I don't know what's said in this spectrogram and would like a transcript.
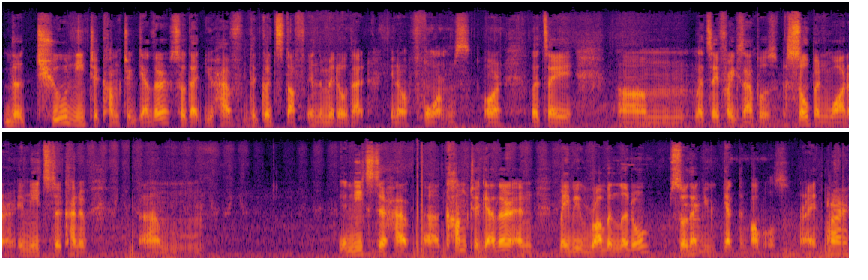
the two need to come together so that you have the good stuff in the middle that you know forms. Or let's say um, let's say for example soap and water it needs to kind of um, it needs to have uh, come together and maybe rub a little so that you get the bubbles right Right.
